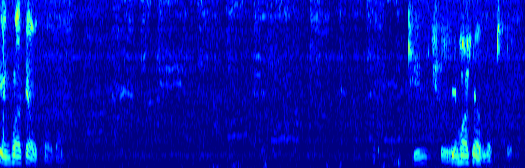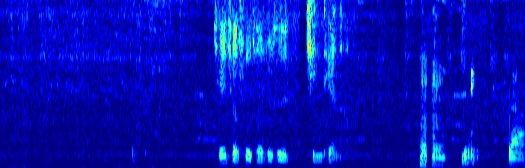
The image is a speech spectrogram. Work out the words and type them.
变化跳投吧。接球电话接球速投就是青田啊。嗯，对啊，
